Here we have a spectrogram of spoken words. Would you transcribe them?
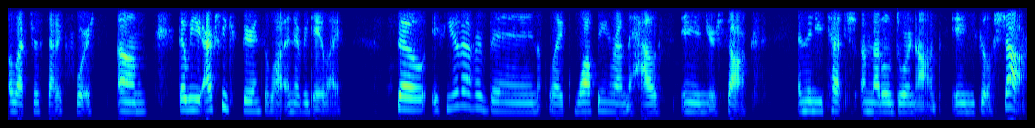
electrostatic force um, that we actually experience a lot in everyday life. So if you have ever been like walking around the house in your socks and then you touch a metal doorknob and you feel a shock,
